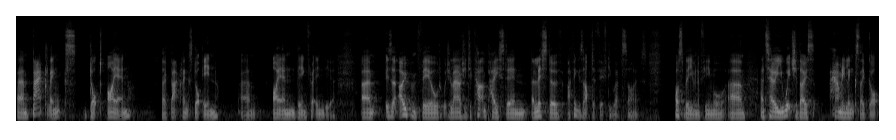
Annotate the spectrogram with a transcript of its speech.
Um, backlinks.in, so backlinks.in, um, IN being for India, um, is an open field which allows you to cut and paste in a list of, I think it's up to 50 websites, possibly even a few more, um, and tell you which of those, how many links they've got.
